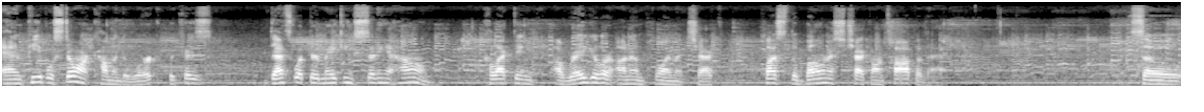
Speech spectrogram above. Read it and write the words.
and people still aren't coming to work because that's what they're making sitting at home collecting a regular unemployment check plus the bonus check on top of that so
